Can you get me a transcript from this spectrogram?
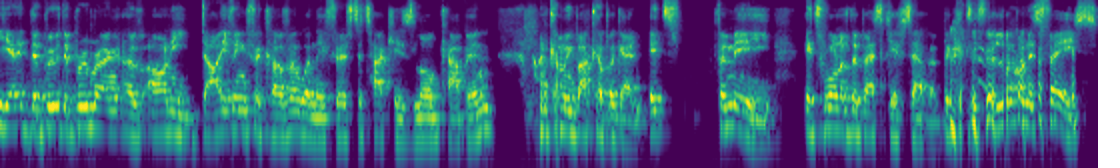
yeah, the the boomerang of Arnie diving for cover when they first attack his log cabin and coming back up again. It's for me, it's one of the best gifts ever because it's the look on his face.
